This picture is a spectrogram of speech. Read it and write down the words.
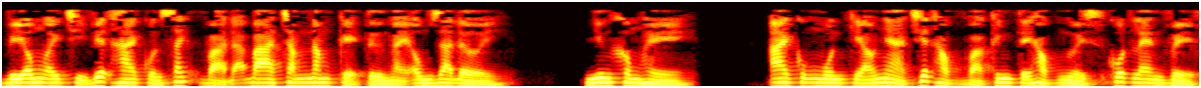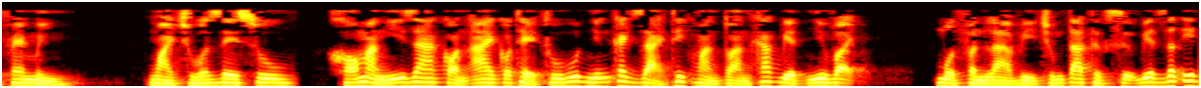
vì ông ấy chỉ viết hai cuốn sách và đã 300 năm kể từ ngày ông ra đời. Nhưng không hề. Ai cũng muốn kéo nhà triết học và kinh tế học người Scotland về phe mình. Ngoài Chúa Giêsu, khó mà nghĩ ra còn ai có thể thu hút những cách giải thích hoàn toàn khác biệt như vậy. Một phần là vì chúng ta thực sự biết rất ít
